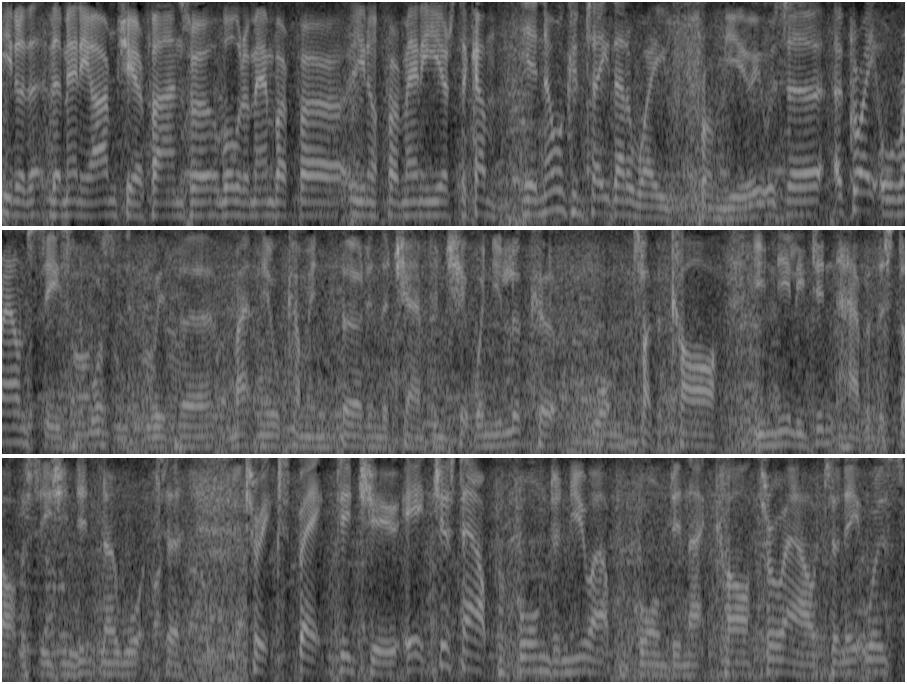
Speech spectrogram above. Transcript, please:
you know the, the many armchair fans will, will remember for you know for many years to come. Yeah, no one can take that away from you. It was a, a great all-round season, wasn't it? With uh, Matt Neal coming third in the championship. When you look at what type of car you nearly didn't have at the start of the season, you didn't know what to, to expect, did you? It just outperformed, and you outperformed in that car throughout, and it was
